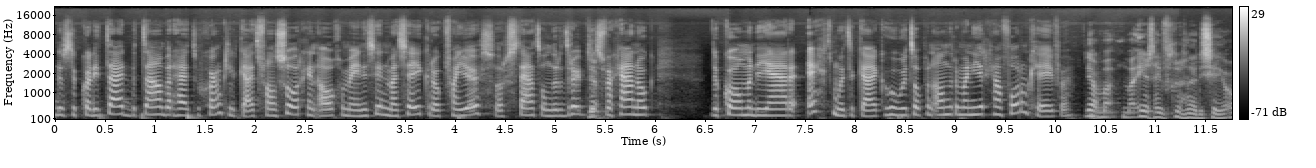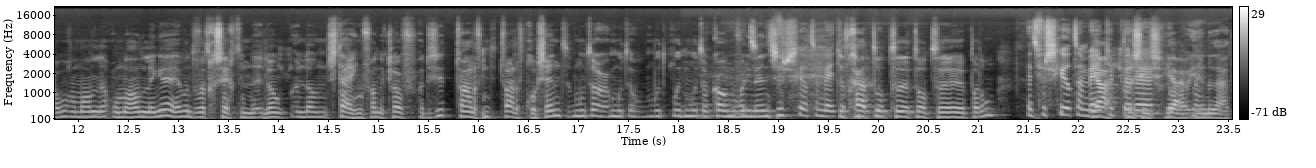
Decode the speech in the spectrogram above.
Dus de kwaliteit, betaalbaarheid, toegankelijkheid van zorg in algemene zin, maar zeker ook van jeugdzorg, staat onder druk. Dus we gaan ook de komende jaren echt moeten kijken hoe we het op een andere manier gaan vormgeven. Ja, maar, maar eerst even terug naar die CAO-onderhandelingen. Want er wordt gezegd een, loon, een loonstijging van, ik geloof, wat is het? 12, 12 procent moet er, moet, er, moet, moet, moet er komen voor die Het mensen. verschilt een beetje. Dat gaat tot, eh, tot eh, pardon? Het verschilt een beetje ja, per precies. eh, Ja, inderdaad.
